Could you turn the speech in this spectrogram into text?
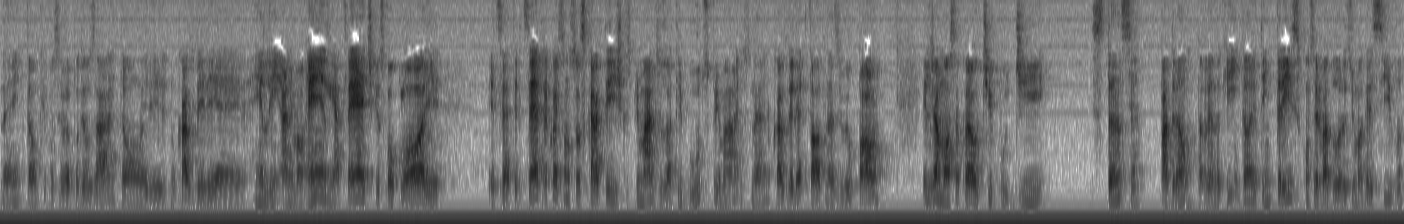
né? Então que você vai poder usar. Então ele, no caso dele é handling, animal handling, atléticas, folclore, etc, etc. Quais são suas características primárias, seus atributos primários, né? No caso dele é toughness e willpower. Ele já mostra qual é o tipo de instância padrão, tá vendo aqui? Então ele tem três conservadoras e uma agressiva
